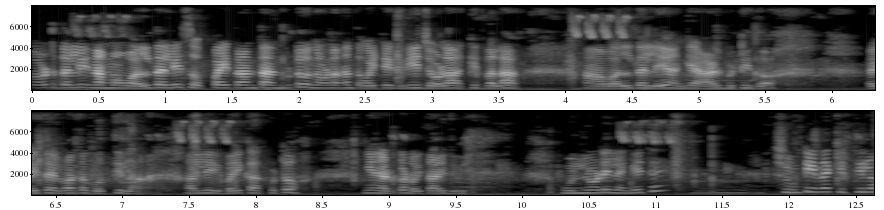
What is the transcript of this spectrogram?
ತೋಟದಲ್ಲಿ ನಮ್ಮ ಹೊಲದಲ್ಲಿ ಸೊಪ್ಪೈತ ಅಂತ ಅಂದ್ಬಿಟ್ಟು ನೋಡೋಣ ಅಂತ ಹೋಯ್ತಾ ಇದ್ವಿ ಜೋಳ ಹಾಕಿದ್ವಲ್ಲ ಆ ಹೊಲದಲ್ಲಿ ಹಂಗೆ ಆಳ್ಬಿಟ್ಟಿದ್ದು. ಐತ ಇಲ್ವಾ ಅಂತ ಗೊತ್ತಿಲ್ಲ. ಅಲ್ಲಿ ಬೈಕ್ ಹಾಕ್ಬಿಟ್ಟು ಹಿಂಗೆ ನಡ್ಕೊಂಡು ಹೋಯ್ತಾ ಇದ್ವಿ. ಹುಲ್ ನೋಡಿಲ್ಲ ಹೆಂಗೈತೆ? ಶುಂಠಿಯಿಂದ ಕಿತ್ತಿಲ್ಲ.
